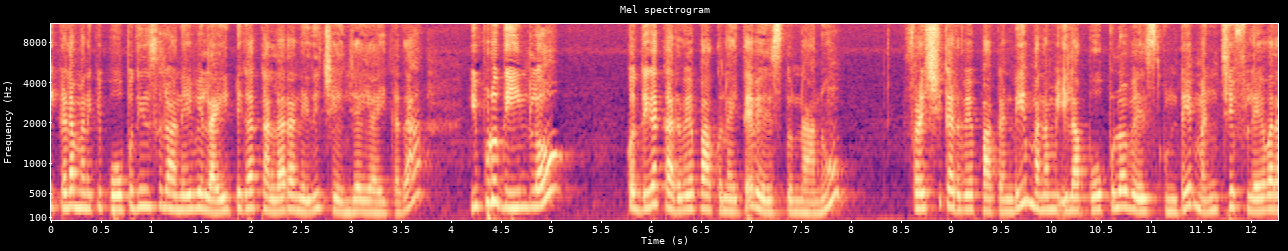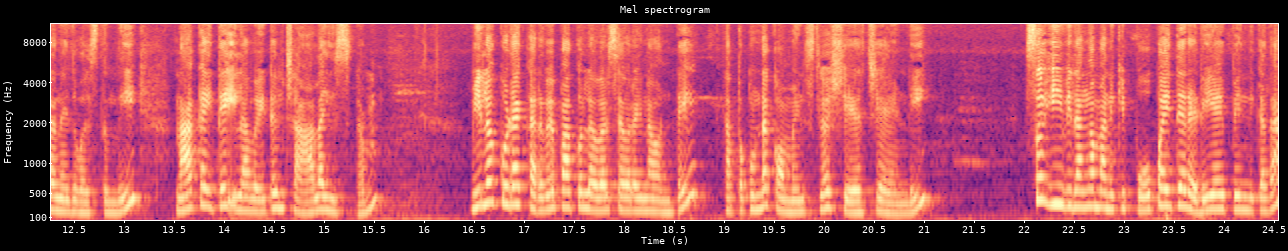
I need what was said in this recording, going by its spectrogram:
ఇక్కడ మనకి పోపు దినుసులు అనేవి లైట్గా కలర్ అనేది చేంజ్ అయ్యాయి కదా. ఇప్పుడు దీంట్లో కొద్దిగా కరివేపాకునైతే వేస్తున్నాను. ఫ్రెష్ కరివేపాకండి. మనం ఇలా పోపులో వేసుకుంటే మంచి ఫ్లేవర్ అనేది వస్తుంది. నాకైతే ఇలా వేయటం చాలా ఇష్టం. మీలో కూడా కరివేపాకు లవర్స్ ఎవరైనా ఉంటే తప్పకుండా కామెంట్స్లో షేర్ చేయండి. సో ఈ విధంగా మనకి పోపు అయితే రెడీ అయిపోయింది కదా.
